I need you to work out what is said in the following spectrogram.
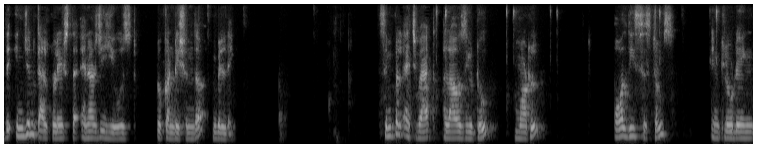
the engine calculates the energy used to condition the building. Simple HVAC allows you to model all these systems, including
